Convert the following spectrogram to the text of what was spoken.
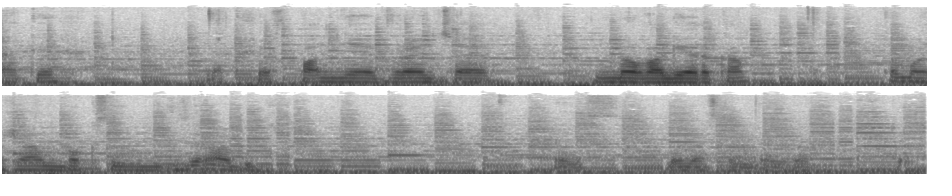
jakieś, jak się wpadnie w ręce nowa gierka, to może unboxing zrobić. Więc do następnego. Cześć.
